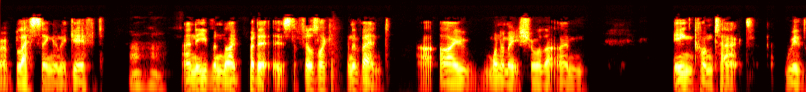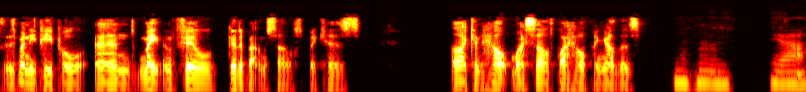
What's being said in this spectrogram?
a blessing and a gift Uh-huh. and even I put it it's, it feels like an event I, I want to make sure that I'm in contact with as many people and make them feel good about themselves because I can help myself by helping others hmm Yeah.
